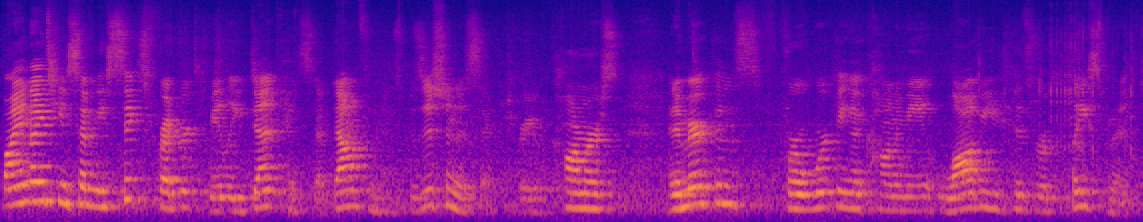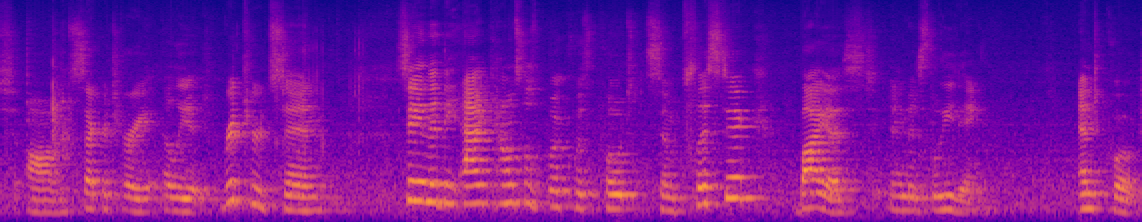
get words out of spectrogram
by 1976, Frederick Bailey Dent had stepped down from his position as Secretary of Commerce, and Americans for a Working Economy lobbied his replacement, um, Secretary Elliot Richardson, saying that the Ad Council's book was, quote, simplistic, biased, and misleading, end quote.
